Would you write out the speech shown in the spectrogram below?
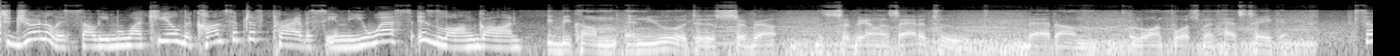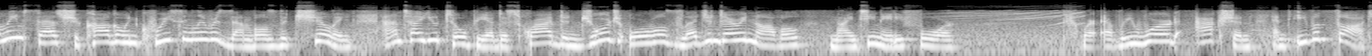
To journalist Salim Muwakkil, the concept of privacy in the U.S. is long gone. We become inured to this, surveil this surveillance attitude that um, law enforcement has taken. Salim says Chicago increasingly resembles the chilling anti-utopia described in George Orwell's legendary novel 1984 where every word, action, and even thought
